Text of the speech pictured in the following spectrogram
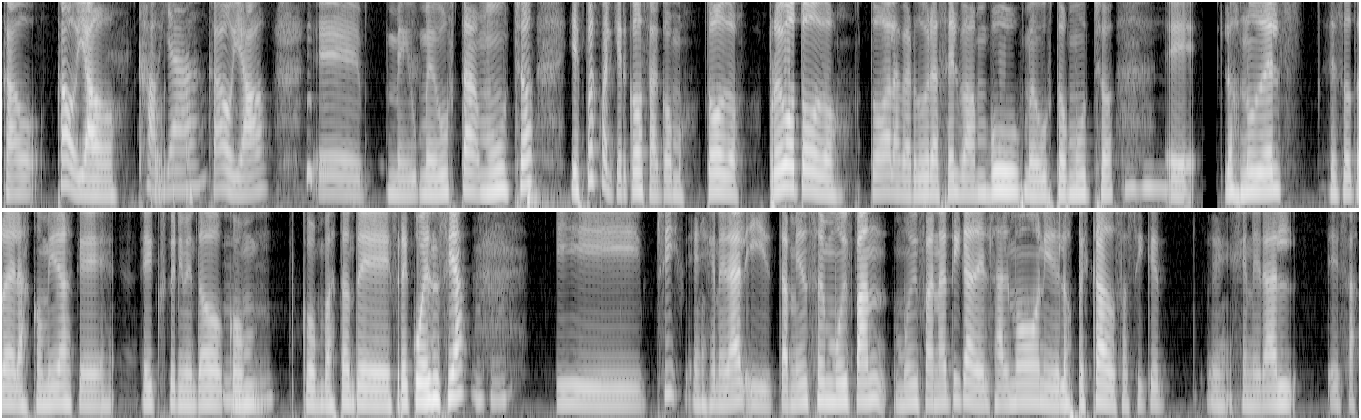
cao, cao yao. Cao ya. Cao yao. Eh, me, me gusta mucho. Y después cualquier cosa, como todo. Pruebo todo. Todas las verduras, el bambú, me gustó mucho. Eh, los noodles es otra de las comidas que he experimentado con, con bastante frecuencia. Y sí, en general. Y también soy muy fan, muy fanática del salmón y de los pescados. Así que en general esas,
